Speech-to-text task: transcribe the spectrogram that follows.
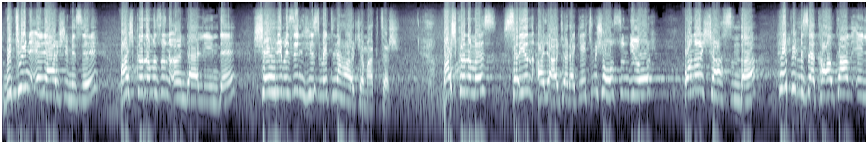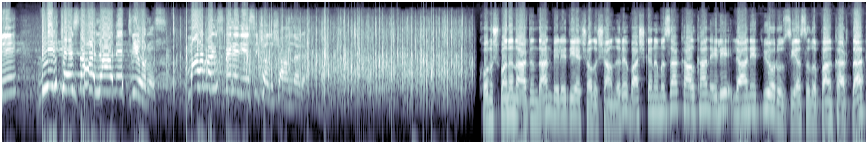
bütün enerjimizi başkanımızın önderliğinde şehrimizin hizmetine harcamaktır. Başkanımız Sayın Ali Acar'a geçmiş olsun diyor. Onun şahsında hepimize kalkan eli bir kez daha lanetliyoruz. Marmaris Belediyesi çalışanları. Konuşmanın ardından belediye çalışanları başkanımıza kalkan eli lanetliyoruz yazılı pankartla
